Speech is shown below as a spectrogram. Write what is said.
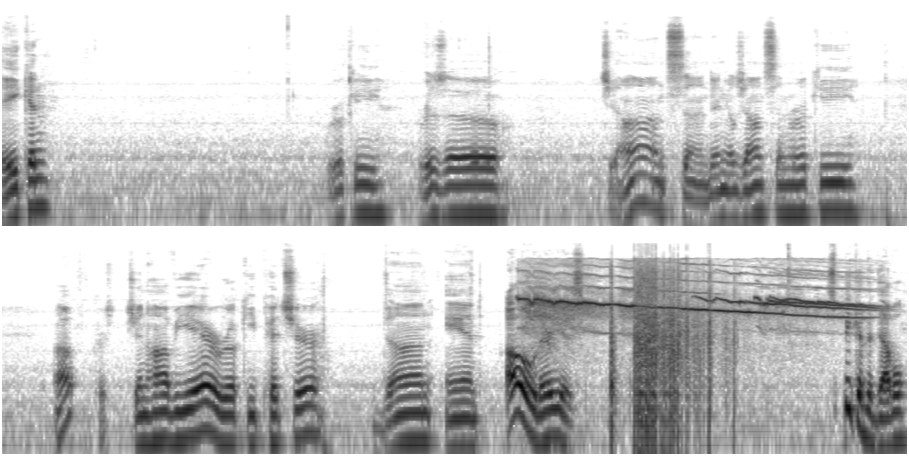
Akin, rookie. Rizzo, Johnson, Daniel Johnson, rookie. Oh, Christian Javier, rookie pitcher. Done. And, oh, there he is. Speak of the devil.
